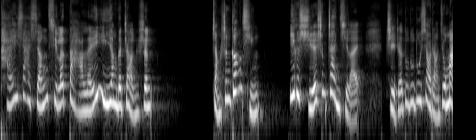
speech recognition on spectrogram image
台下响起了打雷一样的掌声。掌声刚停，一个学生站起来，指着嘟嘟嘟校长就骂：“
